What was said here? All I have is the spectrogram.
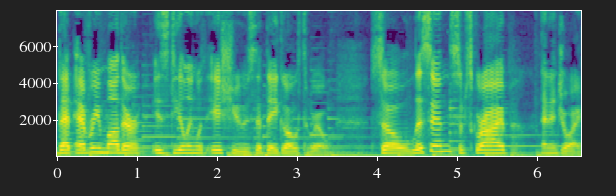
That every mother is dealing with issues that they go through. So listen, subscribe, and enjoy.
